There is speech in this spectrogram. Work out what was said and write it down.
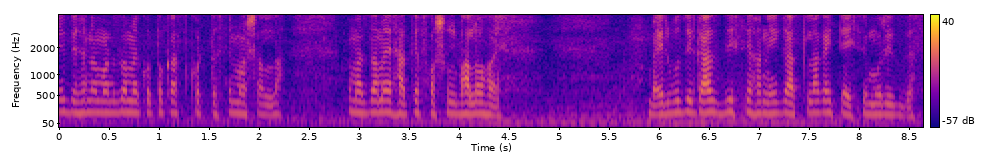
এই দেখেন আমার জামাই কত কাজ করতেছে মাসাল্লাহ আমার জামাইয়ের হাতে ফসল ভালো হয়। বাইর বুঝি গাছ দিছে এই গাছ লাগাইতে আইছে, মরিচ গাছ।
